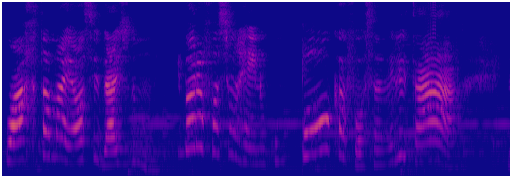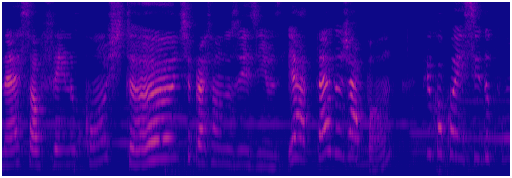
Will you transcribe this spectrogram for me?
quarta maior cidade do mundo. Embora fosse um reino com pouca força militar, né, sofrendo constante pressão dos vizinhos e até do Japão, ficou conhecido como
